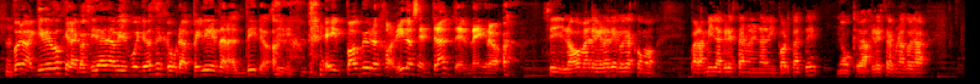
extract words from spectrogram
Bueno, aquí vemos que la cocina de David Muñoz es como una peli de Tarantino. ¡Ey, ponme unos jodidos entrantes, negro! Sí, y luego me hace gracia cosas como, para mí la cresta no es nada importante. No, que la va. cresta es una cosa,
